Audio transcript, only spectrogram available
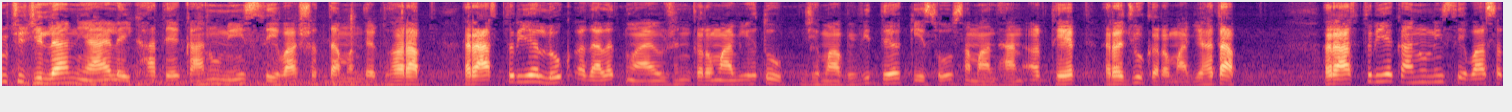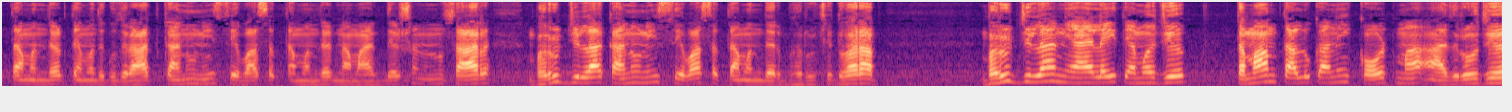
ભરૂચ જિલ્લા ન્યાયાલય ખાતે કાનૂની સેવા સત્તામંડળ દ્વારા રાષ્ટ્રીય લોક અદાલતનું આયોજન કરવામાં આવ્યું હતું, જેમાં વિવિધ કેસો સમાધાન અર્થે રજૂ કરવામાં આવ્યા હતા. રાષ્ટ્રીય કાનૂની સેવા સત્તામંડળ તેમજ ગુજરાત કાનૂની સેવા સત્તામંડળના માર્ગદર્શન અનુસાર ભરૂચ જિલ્લા કાનૂની સેવા સત્તામંડળ ભરૂચ દ્વારા ભરૂચ જિલ્લા ન્યાયાલય તેમજ તમામ તાલુકાની કોર્ટમાં આજરોજ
